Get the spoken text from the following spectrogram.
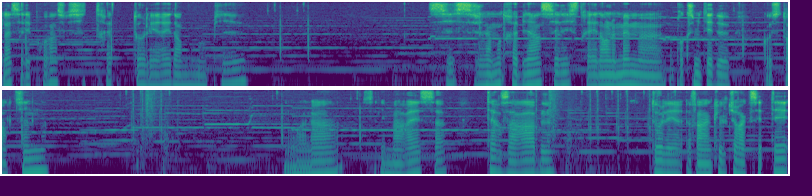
Là, c'est les provinces aussi très tolérées dans mon empire. 6, je la montrerai bien, Célistre est dans le même euh, proximité de Constantine. Voilà, c'est des marais ça. Terres arables, enfin culture acceptée.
